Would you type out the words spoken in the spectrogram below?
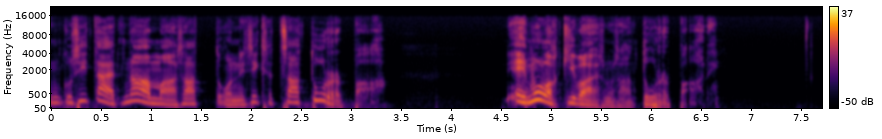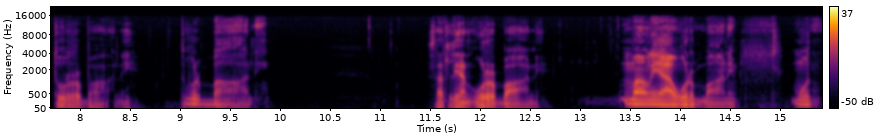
niin kuin sitä, että naamaa sattuu, niin siksi, että saa turpaa. Niin ei mulla ole kiva, jos mä saan turpaani. Turbaani. Turbaani. Sä oot liian urbaani. Mä oon liian urbaani. Mutta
